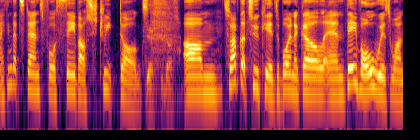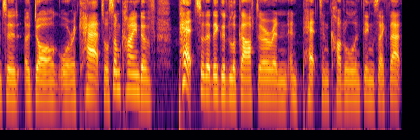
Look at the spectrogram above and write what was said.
I think that stands for Save Our Street Dogs. Yes, it does. Um, so I've got two kids, a boy and a girl, and they've always wanted a dog or a cat or some kind of pet so that they could look after and, and pet and cuddle and things like that.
